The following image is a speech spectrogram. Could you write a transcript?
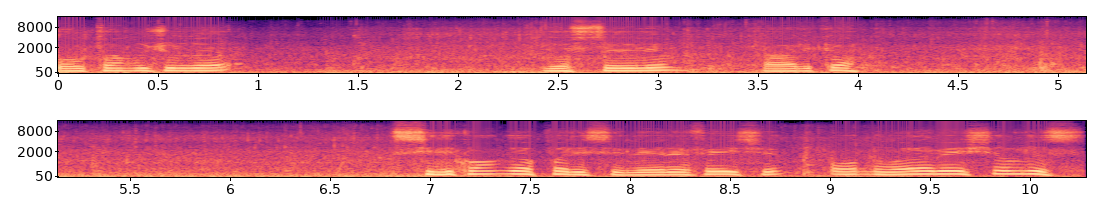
Oltanın ucunu da gösterelim. Harika. Silikon gaparisi LRF için 10 numara 5 yıldız.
